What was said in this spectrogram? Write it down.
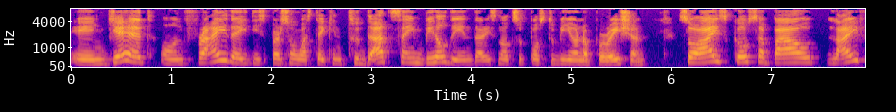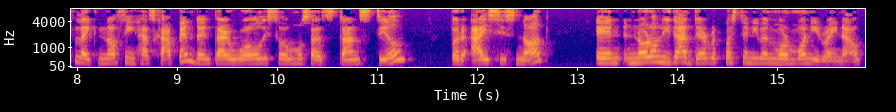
and yet, on Friday, this person was taken to that same building that is not supposed to be on operation. So ICE goes about life like nothing has happened. The entire world is almost at standstill, but ICE is not. And not only that, they're requesting even more money right now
